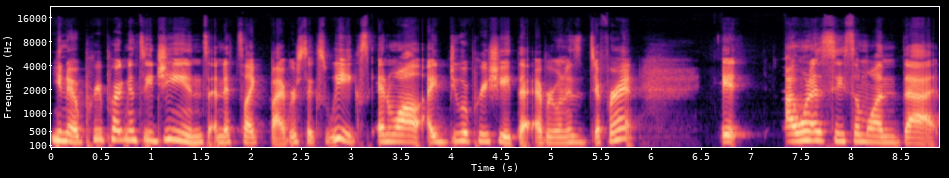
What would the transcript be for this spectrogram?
you know, pre pregnancy jeans. And it's like five or six weeks. And while I do appreciate that everyone is different, it, I want to see someone that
